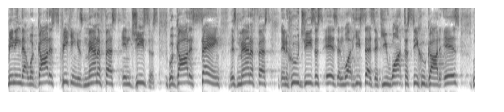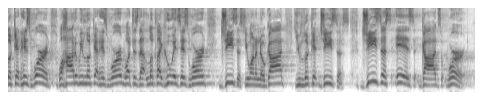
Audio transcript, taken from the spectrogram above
meaning that what God is speaking is manifest in Jesus. What God is saying is manifest in who Jesus is and what he says. If you want to see who God is, look at his Word. Well, how do we look at his Word? What does that look like? Who is his Word? Jesus. You want to know God? You look at Jesus. Jesus is God's Word.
